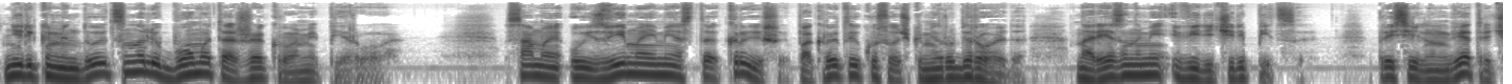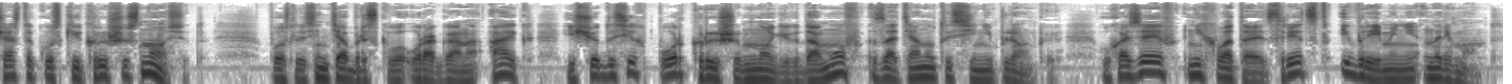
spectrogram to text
не рекомендуется на любом этаже, кроме первого. Самое уязвимое место — крыши, покрытые кусочками рубероида, нарезанными в виде черепицы. При сильном ветре часто куски крыши сносят. После сентябрьского урагана Айк еще до сих пор крыши многих домов затянуты синей пленкой. У хозяев не хватает средств и времени на ремонт.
